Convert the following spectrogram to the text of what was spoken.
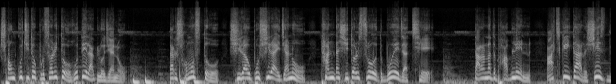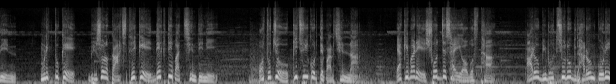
সংকুচিত প্রসারিত হতে লাগল যেন। তার সমস্ত শিরা উপশিরায় যেন ঠান্ডা শীতল স্রোত বয়ে যাচ্ছে। তারানাথ ভাবলেন, আজকেই তার শেষ দিন। মৃত্যুকে ভীষণ কাছ থেকে দেখতে পাচ্ছেন তিনি। অথচ কিছুই করতে পারছেন না। একেবারে শয্যাশায়ী অবস্থা। আরও বিভৎস রূপ ধারণ করে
